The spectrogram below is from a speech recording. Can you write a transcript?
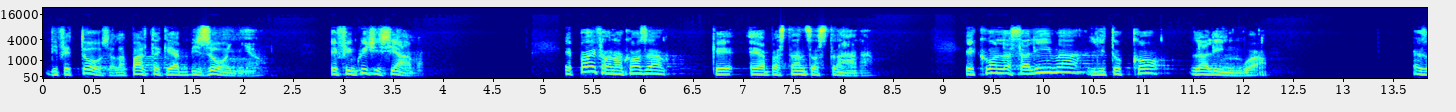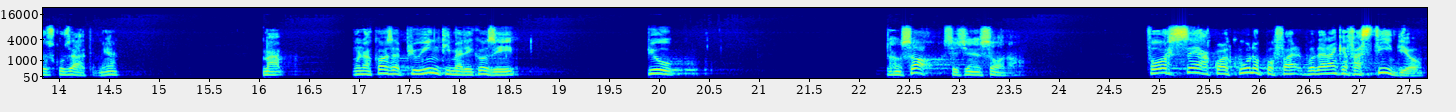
difettosa, la parte che ha bisogno e fin qui ci siamo. E poi fa una cosa che è abbastanza strana e con la saliva gli toccò la lingua. Adesso scusatemi, eh? ma una cosa più intima di così, più non so se ce ne sono. Forse a qualcuno può, far, può dare anche fastidio.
